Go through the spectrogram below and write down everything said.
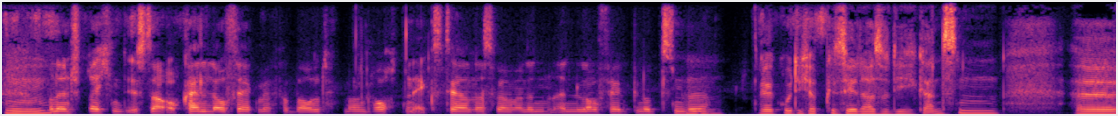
Mhm. und entsprechend ist da auch kein Laufwerk mehr verbaut. Man braucht ein externes, wenn man dann ein Laufwerk benutzen will. Mhm. Ja gut, ich habe gesehen, also die ganzen äh,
